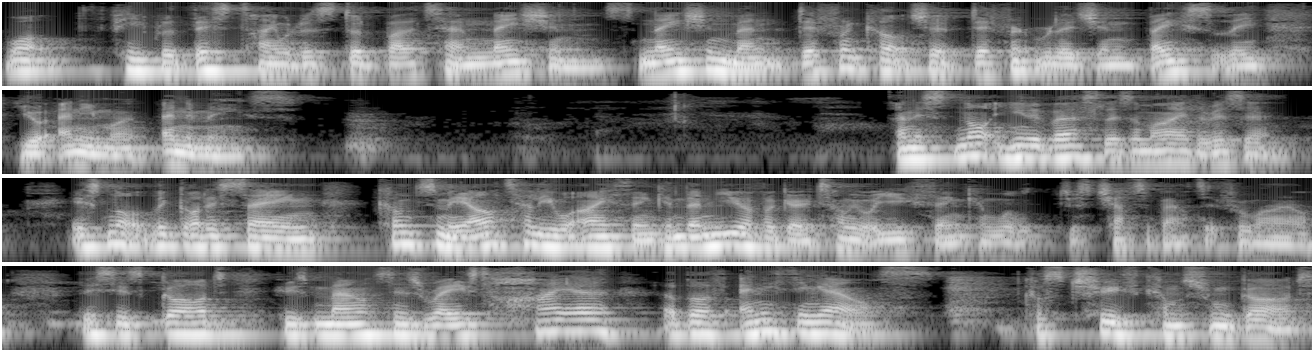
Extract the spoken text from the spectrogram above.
what the people of this time would have stood by the term nations. Nation meant different culture, different religion, basically your enemies. And it's not universalism either, is it? It's not that God is saying, come to me, I'll tell you what I think, and then you have a go, tell me what you think, and we'll just chat about it for a while. This is God whose mountain is raised higher above anything else, because truth comes from God.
